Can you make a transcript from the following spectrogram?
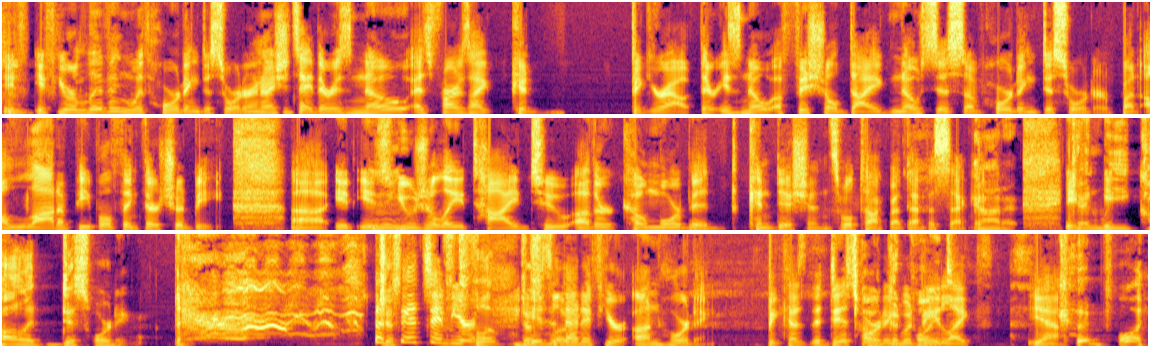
If if you're living with hoarding disorder, and I should say there is no, as far as I could figure out, there is no official diagnosis of hoarding disorder, but a lot of people think there should be. Uh, it is Hmm. usually tied to other comorbid conditions. We'll talk about that in a second. Got it. Can we call it dishoarding? Just It's if you're, just isn't that if you're unhoarding? Because the dishoarding good would be like, yeah, good point?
